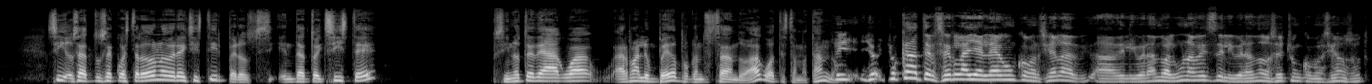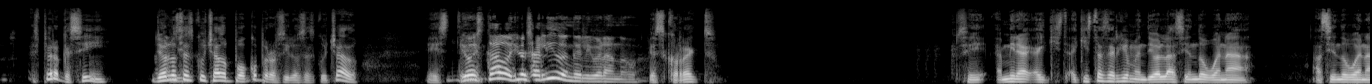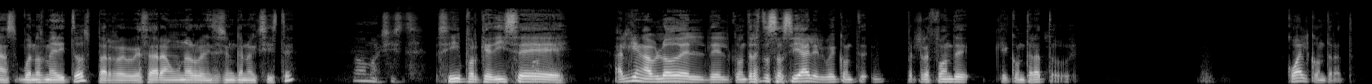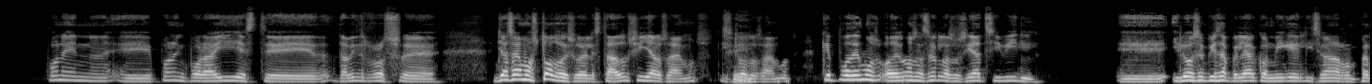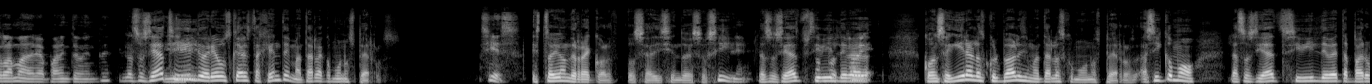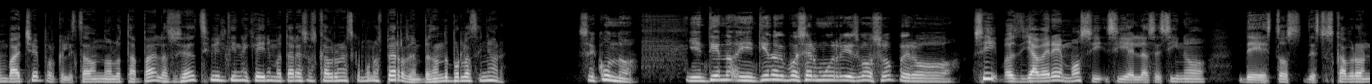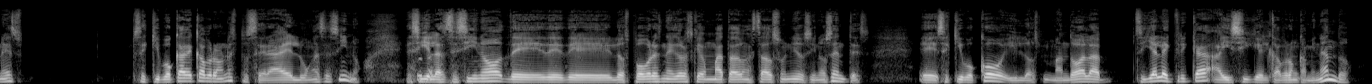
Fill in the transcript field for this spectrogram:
sí, o sea, tu secuestrador no debería existir, pero si- en tanto existe, si no te da agua, ármale un pedo porque no te está dando agua, te está matando. Yo, yo cada tercer laya le hago un comercial a, a Deliberando. ¿Alguna vez Deliberando nos ha hecho un comercial a nosotros? Espero que sí. Yo los he escuchado poco, pero sí los he escuchado. Este, Yo he estado, yo he salido en Deliberando. Es correcto. Sí, ah, mira, aquí, aquí está Sergio Mendiola haciendo buena, haciendo buenas, buenos méritos para regresar a una organización que no existe. No, no existe. Sí, porque dice, alguien habló del, del contrato social y el güey responde, ¿qué contrato? güey? ¿Cuál contrato? Ponen, eh, ponen por ahí este David Ross. eh, ya sabemos todo eso del Estado, sí, ya lo sabemos, y Sí. todos lo sabemos. ¿Qué podemos o debemos hacer la sociedad civil? Eh, y luego se empieza a pelear con Miguel y se van a romper la madre, aparentemente. La sociedad civil debería buscar a esta gente y matarla como unos perros. Así es. Estoy on the record, o sea, diciendo eso. Sí, Sí. la sociedad civil pues, debe estoy- conseguir a los culpables y matarlos como unos perros. Así como la sociedad civil debe tapar un bache porque el Estado no lo tapa, la sociedad civil tiene que ir y matar a esos cabrones como unos perros, empezando por la señora. Segundo, y entiendo, y entiendo que puede ser muy riesgoso, pero Sí, pues ya veremos si, si el asesino de estos, de estos cabrones se equivoca de cabrones, pues será él un asesino. Si el asesino de, de- de los pobres negros que han matado en Estados Unidos inocentes eh, se equivocó y los mandó a la silla eléctrica, ahí sigue el cabrón caminando.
